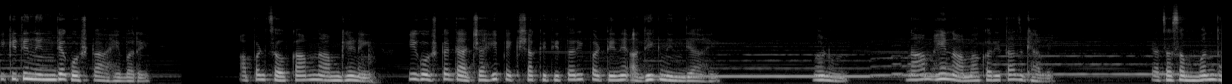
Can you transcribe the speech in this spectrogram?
ही किती निंद्य गोष्ट आहे बरे. आपण सकाम नाम घेणे ही गोष्ट त्याच्याही पेक्षा कितीतरी पटीने अधिक निंद्य आहे. म्हणून नाम हे नामाकरिताच घ्यावे. त्याचा संबंध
